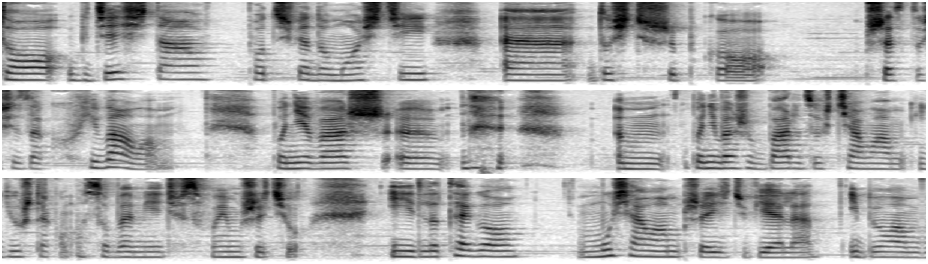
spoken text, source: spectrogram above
to gdzieś tam w podświadomości e, dość szybko przez to się zakochiwałam, ponieważ, e, ponieważ bardzo chciałam już taką osobę mieć w swoim życiu i dlatego musiałam przejść wiele i byłam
